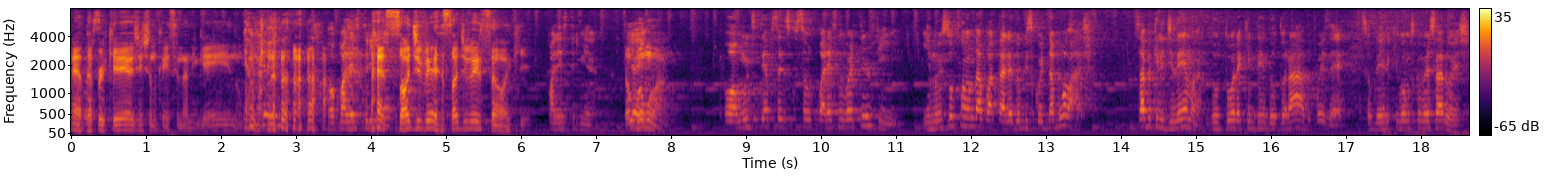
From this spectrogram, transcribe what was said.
É, até porque a gente não quer ensinar ninguém. Não... Ó, palestrinha, é só, diver... só diversão aqui. palestrinha. Então E aí? vamos lá. Ó, há muito tempo essa discussão parece não vai ter fim. E não estou falando da batalha do biscoito e da bolacha. Sabe aquele dilema? Doutor é quem tem doutorado? Pois é, é sobre ele que vamos conversar hoje.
